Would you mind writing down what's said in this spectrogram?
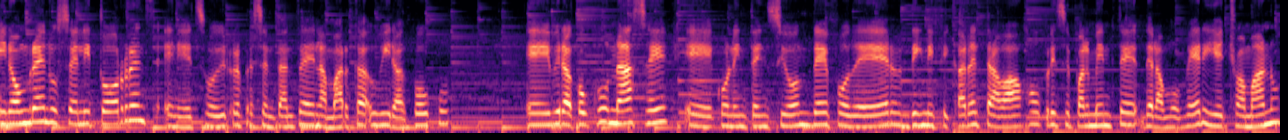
Mi nombre es Luceli Torres, eh, soy representante de la marca Viracoco. Eh, Viracoco nace eh, con la intención de poder dignificar el trabajo principalmente de la mujer y hecho a mano.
